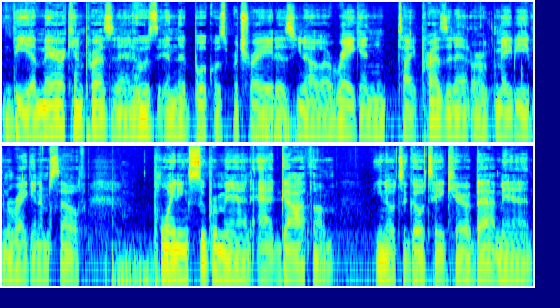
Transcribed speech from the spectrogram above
the American president, who's in the book was portrayed as you know a Reagan type president, or maybe even Reagan himself, pointing Superman at Gotham, you know, to go take care of Batman.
